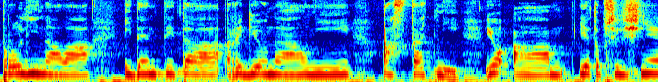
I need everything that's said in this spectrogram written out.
prolínala identita regionální a statní. Jo, a je to přílišně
